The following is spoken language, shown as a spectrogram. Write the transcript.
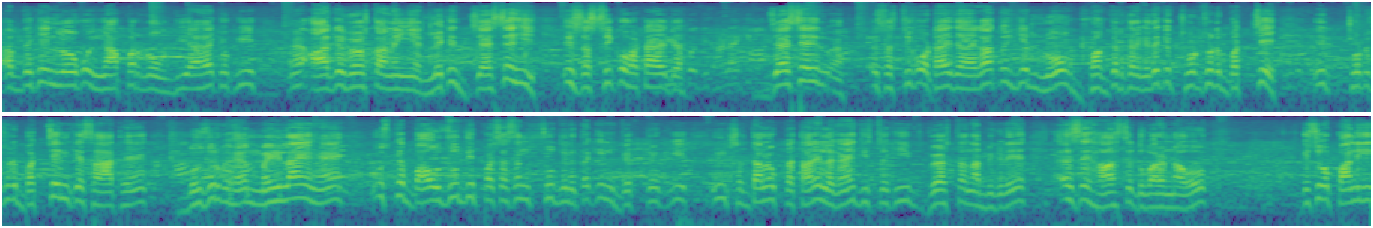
अब देखिए इन लोगों को यहाँ पर रोक दिया है क्योंकि आगे व्यवस्था नहीं है। लेकिन जैसे ही इस रस्सी को हटाया जाए जैसे ही इस रस्सी को हटाया जाएगा तो ये लोग भगदड़ करेंगे। देखिए छोटे छोटे बच्चे ये छोटे छोटे बच्चे इनके साथ हैं बुज़ुर्ग हैं महिलाएँ हैं उसके बावजूद भी प्रशासन सुध नहीं लेता कि इन व्यक्तियों की इन श्रद्धालुओं को कतारें लगाएँ जिससे कि व्यवस्था ना बिगड़े ऐसे हादसे दोबारा ना हो। किसी को पानी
